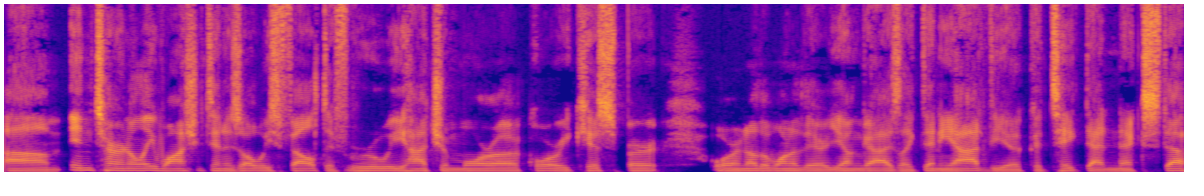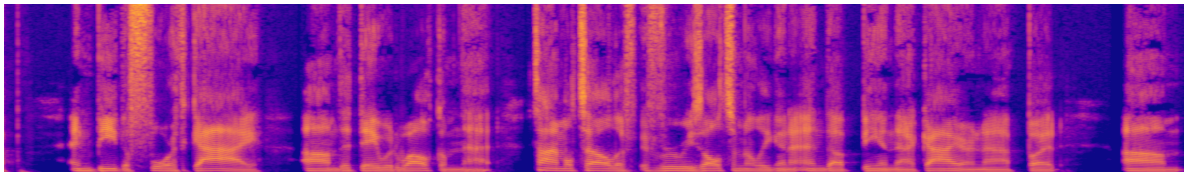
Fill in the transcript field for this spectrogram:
Um, internally, Washington has always felt if Rui Hachimura, Corey Kispert, or another one of their young guys like Deni Avdija could take that next step and be the fourth guy, um, that they would welcome that. Time will tell if, if Rui's ultimately going to end up being that guy or not. But um,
